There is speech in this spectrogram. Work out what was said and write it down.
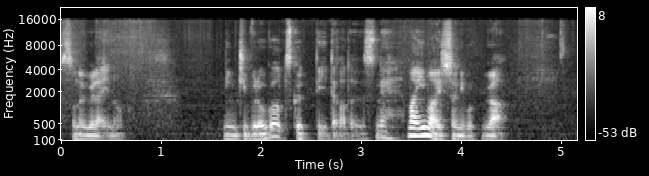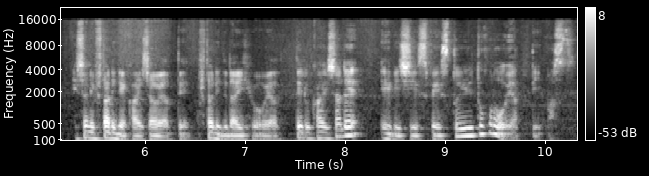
そのぐらいの人気ブログを作っていた方ですね。まあ、今一緒に僕が、一緒に2人で会社をやって、2人で代表をやってる会社で ABC スペースというところをやっています。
